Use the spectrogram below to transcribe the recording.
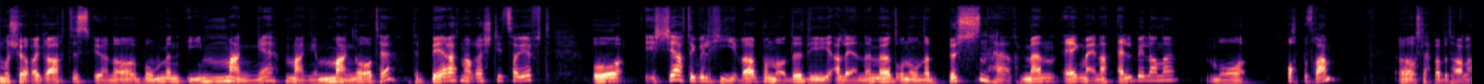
må kjøre gratis gjennom bommen i mange, mange mange år til. Det er bedre at vi har rushtidsavgift. Og ikke at jeg vil hive på en måte de alenemødrene under bussen her, men jeg mener at elbilene må opp og fram og slippe å betale.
